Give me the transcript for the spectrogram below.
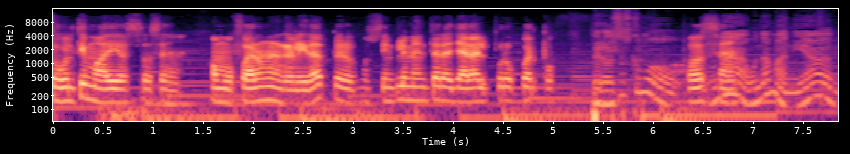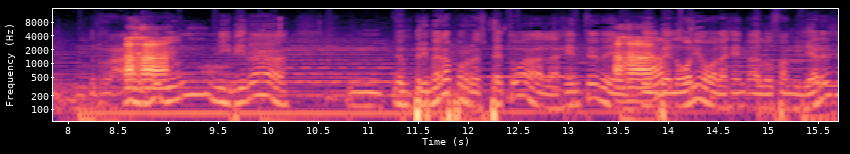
su último adiós, o sea, como fueron en realidad, pero pues simplemente era ya era el puro cuerpo. Pero eso es como una, manía rara. Yo en mi vida, mm, en primera por respeto a la gente del velorio, a, la gente, a los familiares,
